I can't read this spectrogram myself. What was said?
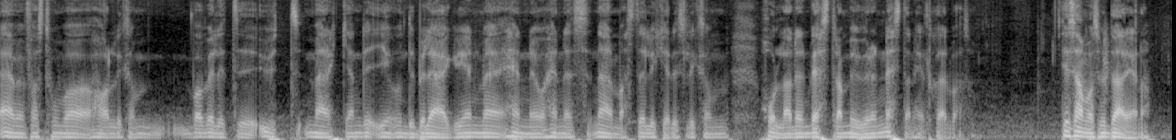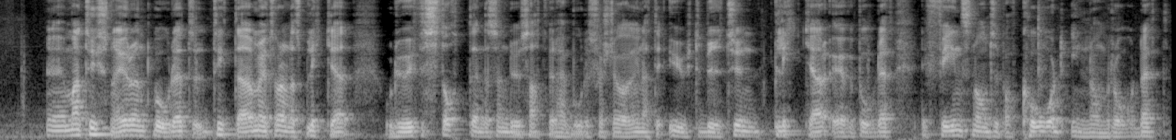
även fast hon var, har liksom, var väldigt eh, utmärkande i under belägringen med henne och hennes närmaste lyckades liksom hålla den västra muren nästan helt själva. Alltså. Tillsammans med dvärgarna. Man tystnar ju runt bordet, tittar, möter varandras blickar. Och du har ju förstått ända sedan du satt vid det här bordet första gången att det utbyts ju blickar över bordet. Det finns någon typ av kod inom rådet.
